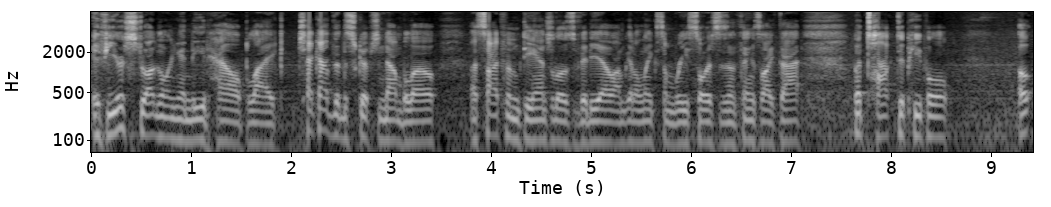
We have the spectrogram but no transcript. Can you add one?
if you're struggling and need help, like check out the description down below. Aside from D'Angelo's video, I'm gonna link some resources and things like that. But talk to people, oh,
